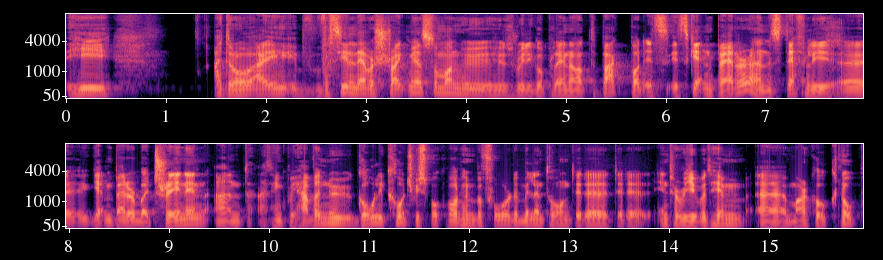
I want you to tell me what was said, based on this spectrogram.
he, I don't know. I Vasilj never strike me as someone who who's really good playing out the back, but it's it's getting better and it's definitely uh, getting better by training. And I think we have a new goalie coach. We spoke about him before. The Millernton did a did an interview with him, uh, Marco Knoop,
